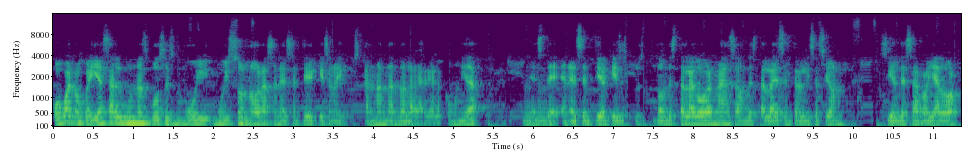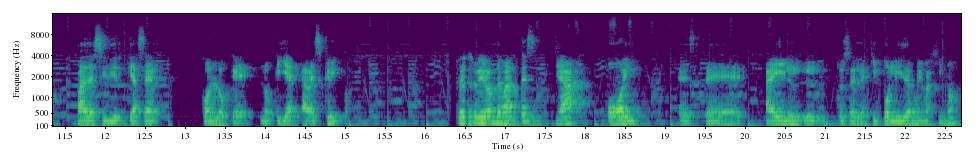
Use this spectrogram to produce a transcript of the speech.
o bueno, veías algunas voces muy, muy sonoras en el sentido de que dicen, oye, pues están mandando a la verga a la comunidad este, en el sentido de que dices, pues, ¿dónde está la gobernanza? ¿Dónde está la descentralización? Si el desarrollador va a decidir qué hacer con lo que, lo que ya estaba escrito. Entonces subieron debates, ya hoy, este, ahí pues, el equipo líder, me imagino,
